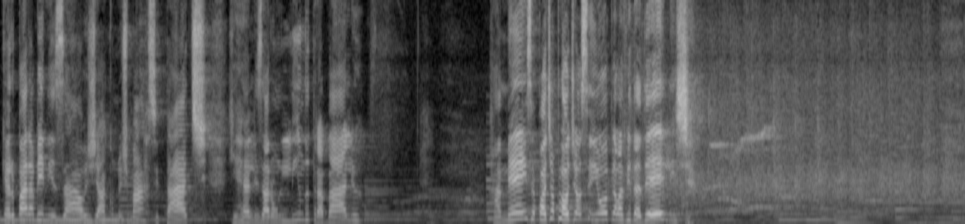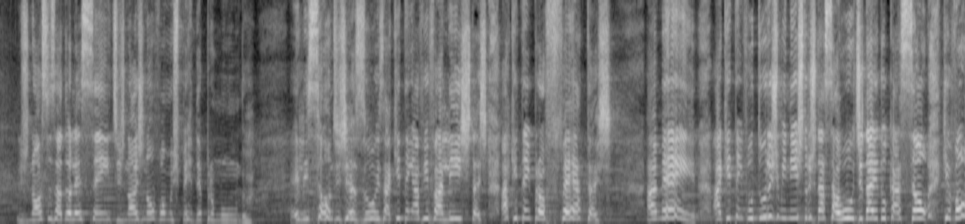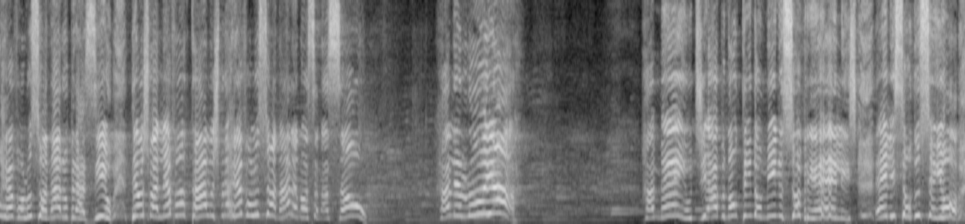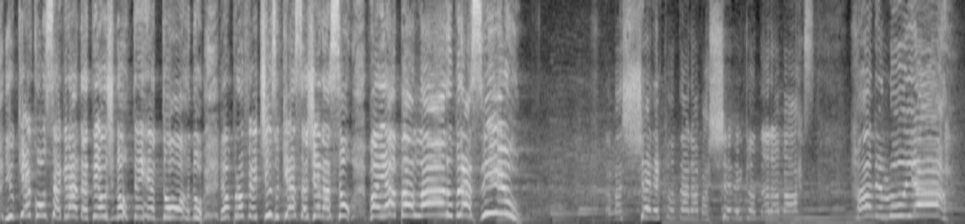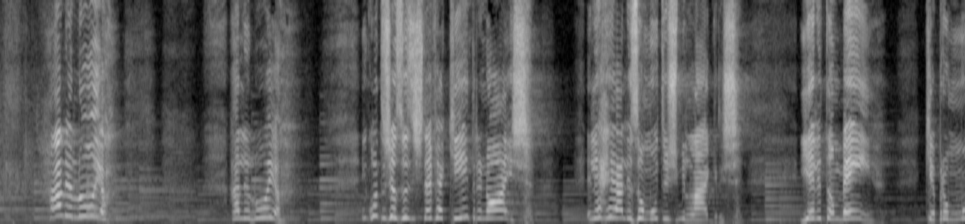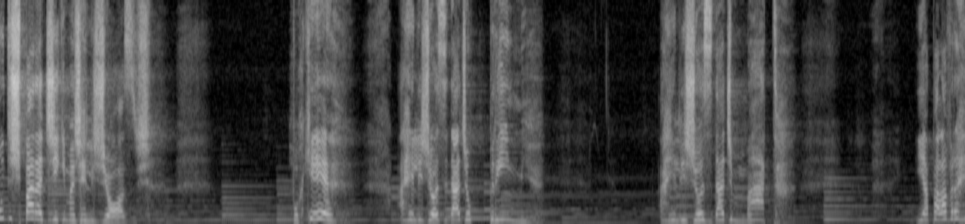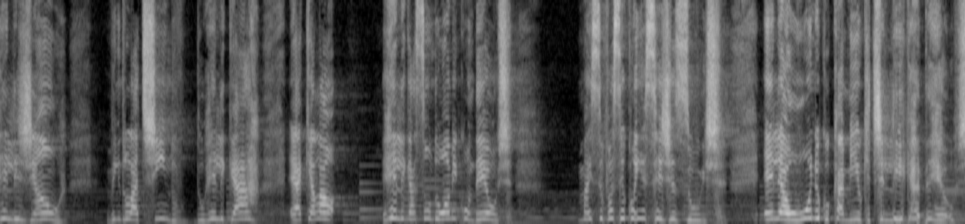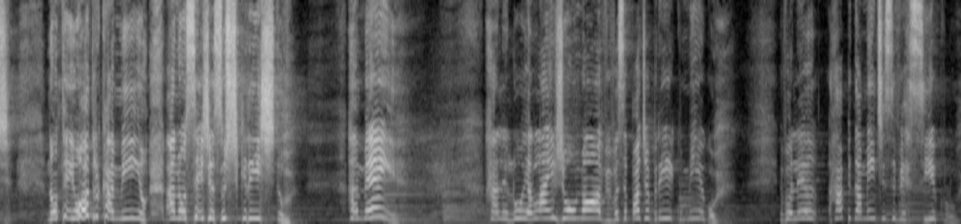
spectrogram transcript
Quero parabenizar os diáconos Márcio e Tati, que realizaram um lindo trabalho. Amém? Você pode aplaudir ao Senhor pela vida deles. Os nossos adolescentes, nós não vamos perder para o mundo. Eles são de Jesus. Aqui tem avivalistas, aqui tem profetas. Amém. Aqui tem futuros ministros da saúde, da educação, que vão revolucionar o Brasil. Deus vai levantá-los para revolucionar a nossa nação. Aleluia! Amém. O diabo não tem domínio sobre eles. Eles são do Senhor. E o que é consagrado a Deus não tem retorno. Eu profetizo que essa geração vai abalar o Brasil. Aleluia! Aleluia! Aleluia! Enquanto Jesus esteve aqui entre nós, realizou muitos milagres. E Ele também quebrou muitos paradigmas religiosos. Porque a religiosidade oprime. A religiosidade mata. E a palavra religião vem do latim, do, do religar, é aquela religação do homem com Deus. Mas se você conhecer Jesus, Ele é o único caminho que te liga a Deus. Não tem outro caminho a não ser Jesus Cristo. Amém? Aleluia. Lá em João 9, você pode abrir comigo. Eu vou ler rapidamente esse versículo.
